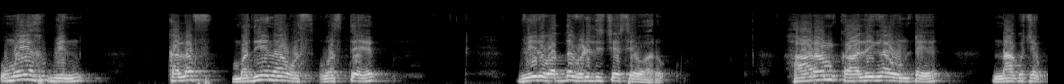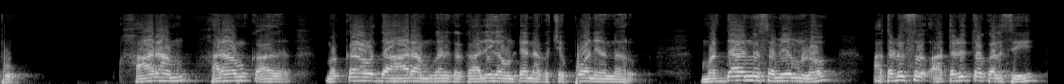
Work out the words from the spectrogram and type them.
ఉమయహ్ బిన్ కలఫ్ మదీనా వస్ వస్తే వీరి వద్ద విడిది చేసేవారు. హారాం ఖాళీగా ఉంటే నాకు చెప్పు. హారాం హరాం కా మక్కా వద్ద హారాం కనుక ఖాళీగా ఉంటే నాకు చెప్పు అని అన్నారు. మధ్యాహ్న సమయంలో అతడు అతడితో కలిసి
